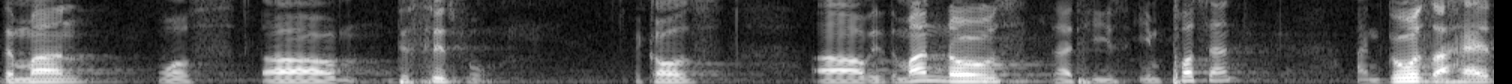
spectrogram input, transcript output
the man was um, deceitful, because uh, if the man knows that he's important and goes ahead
